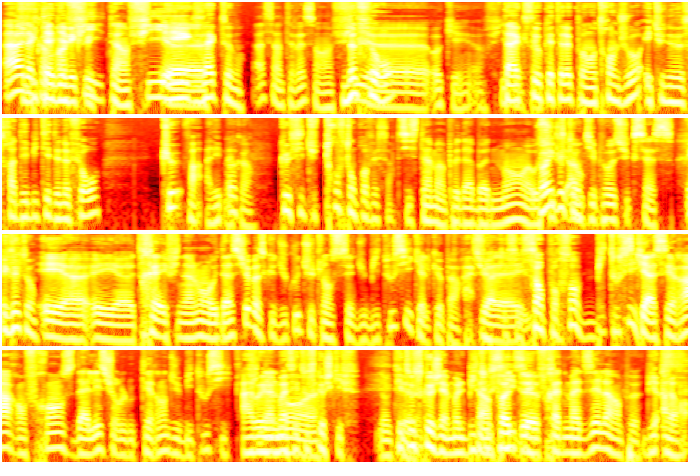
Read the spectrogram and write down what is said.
ah tu vis ta vie Un avec fee. lui. T'as un fee. euh, Exactement. Ah c'est intéressant. Un fee. 9 euros. euh, Ok. Un fee. Tu as accès au catalogue pendant 30 jours et tu ne seras débité des 9 euros que, enfin à l'époque, D'accord. Que si tu trouves ton professeur. Système un peu d'abonnement, au Ouais, suc- exactement. un petit peu au succès. Exactement. Et, euh, et euh, très finalement audacieux parce que du coup tu te lances c'est du B2C quelque part. tu as, Ah, C'est 100% ce B2C. qui est assez rare en France d'aller sur le terrain du B2C. Ah oui, moi c'est tout ce euh, que je kiffe. C'est euh, tout ce que j'aime. Moi le T'es un B2C, pote de Fred Mazzella un peu. bien. Alors,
